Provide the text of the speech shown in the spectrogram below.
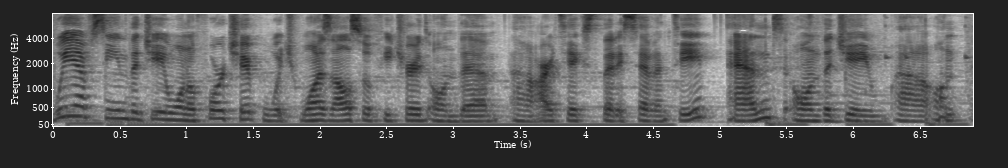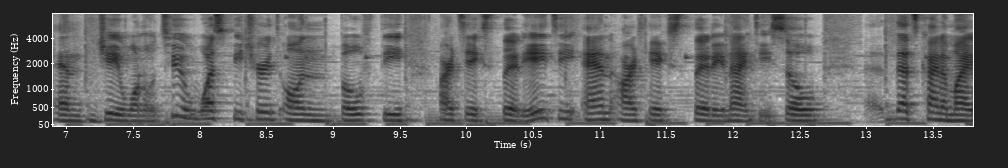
we have seen the GA104 chip, which was also featured on the uh, RTX 3070, and on the J uh, on and GA102 was featured on both the RTX 3080 and RTX 3090. So that's kind of my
